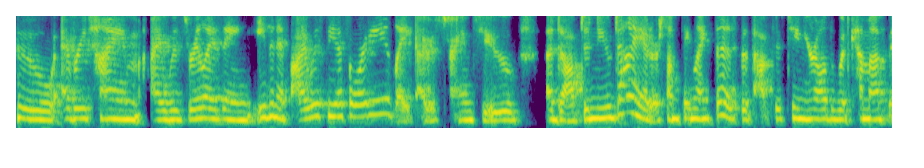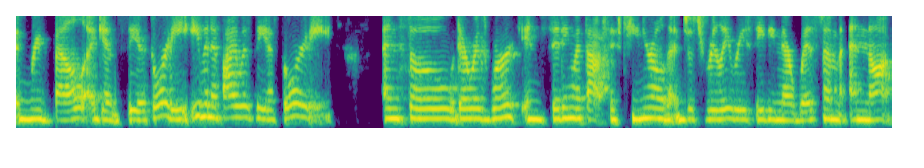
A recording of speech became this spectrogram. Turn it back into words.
who every time i was realizing even if i was the authority like i was trying to adopt a new diet or something like this that that 15 year old would come up and rebel against the authority even if i was the authority and so there was work in sitting with that 15 year old and just really receiving their wisdom and not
